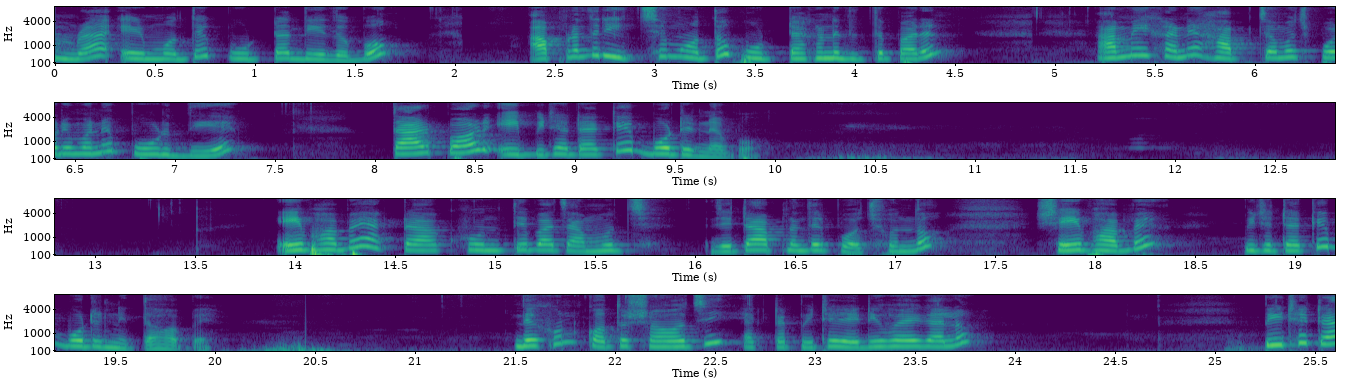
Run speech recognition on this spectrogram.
আমরা এর মধ্যে পুরটা দিয়ে দেবো। আপনাদের ইচ্ছে মতো পুরটা এখানে দিতে পারেন। আমি এখানে হাফ চামচ পরিমাণে পুর দিয়ে তারপর এই পিঠাটাকে বটে নেব। এইভাবে একটা খুন্তি বা চামচ যেটা আপনাদের পছন্দ, সেইভাবে পিঠেটাকে বটে নিতে হবে। দেখুন কত সহজেই একটা পিঠে রেডি হয়ে গেল। পিঠেটা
